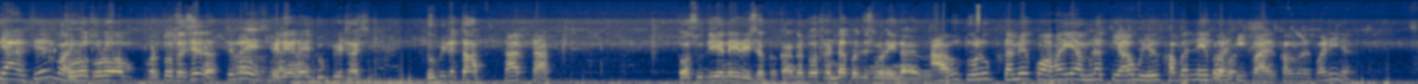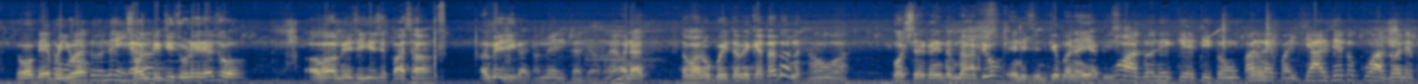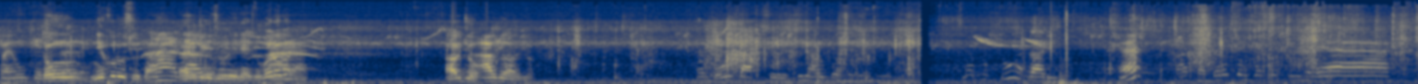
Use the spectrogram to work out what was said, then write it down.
થોડો થોડો આમ ફરતો થશે ને એટલે એને ધૂપ બેઠા છે. ધૂપ એટલે તાપ. તાપ તાપ. તો સુધી એ નહીં રહી શકે. કારણ કે તો ઠંડા પ્રદેશમાં રહીને આવ્યો આવું થોડુંક તમે કહો એ અમને કેવું એવી ખબર નહીં પડતી ખબર પડી ને. તો બે ભાઈઓ. શાંતિથી જોડે રહેજો. હવે અમે જઈએ છીએ પાછા અમેરિકા અમેરિકા જાવ અને તમારો ભાઈ તમે કહેતા હતા ને? હોવે. હોસ્ટેલ કરીને તમને આપ્યો એની જિંદગી બનાવી આપી હું વાંધો નહીં ખેતી તો હું કરી લઈ પૈસા છે તો વાંધો નહીં પછી હું તો હું નીકળું છું તાર બે ચાલો. રહેજો. બરોબર? આવજો. આવજો આવજો. બહુ તાપ છે એસી લાવવું પડશે શું ગાડી હે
